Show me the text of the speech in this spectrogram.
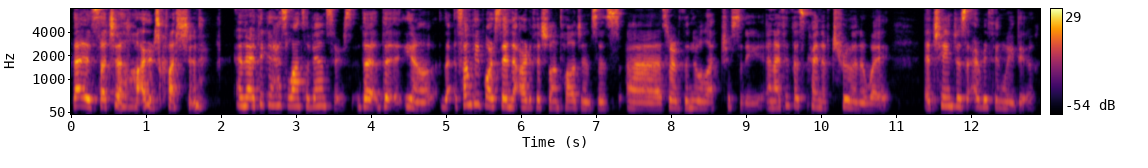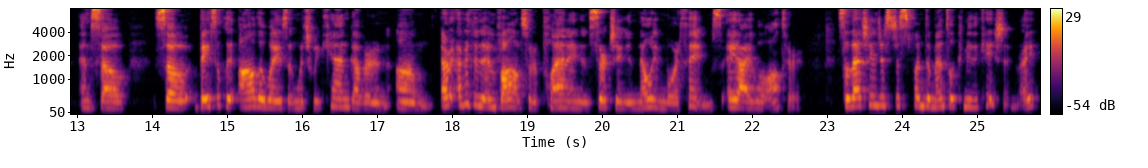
That is such a large question and I think it has lots of answers. The the you know the, some people are saying that artificial intelligence is uh, sort of the new electricity, and I think that's kind of true in a way. It changes everything we do, and so so basically all the ways in which we can govern um, everything that involves sort of planning and searching and knowing more things, AI will alter. So that changes just fundamental communication, right?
